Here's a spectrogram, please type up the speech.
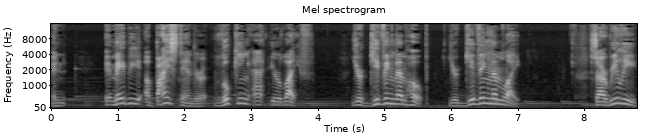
And it may be a bystander looking at your life. You're giving them hope, you're giving them light. So I really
